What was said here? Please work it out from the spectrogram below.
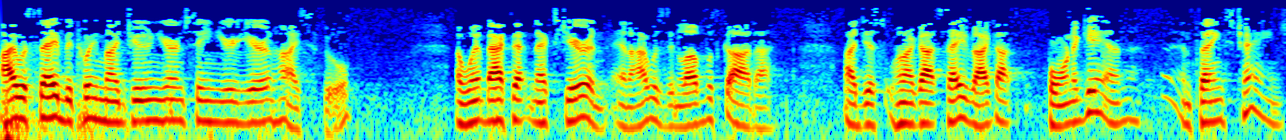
I was saved between my junior and senior year in high school. I went back that next year and, and I was in love with God. I, I just, when I got saved, I got born again and things changed.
